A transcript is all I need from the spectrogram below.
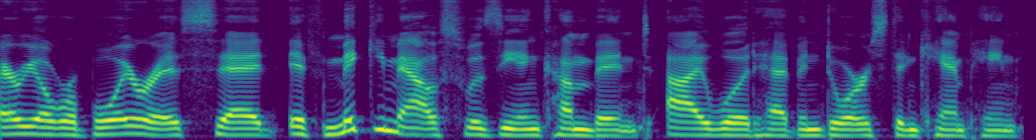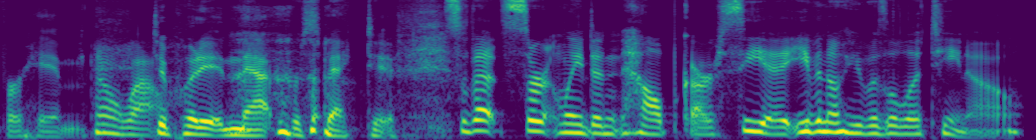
Ariel Reboyras said, if Mickey Mouse was the incumbent, I would have endorsed and campaigned for him. Oh, wow. To put it in that perspective. so that certainly didn't help Garcia, even though he was a Latino.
